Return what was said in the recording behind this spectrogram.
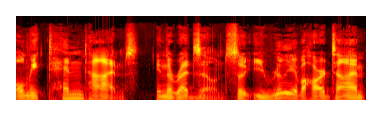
only 10 times in the red zone. So you really have a hard time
